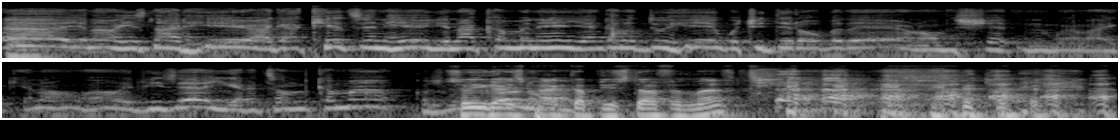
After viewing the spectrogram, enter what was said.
Uh, you know, he's not here. I got kids in here. You're not coming in. You ain't gonna do here what you did over there and all this shit. And we're like, you know, well, if he's there, you gotta tell him to come out. 'cause So you guys packed nowhere. up your stuff and left. Yeah,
